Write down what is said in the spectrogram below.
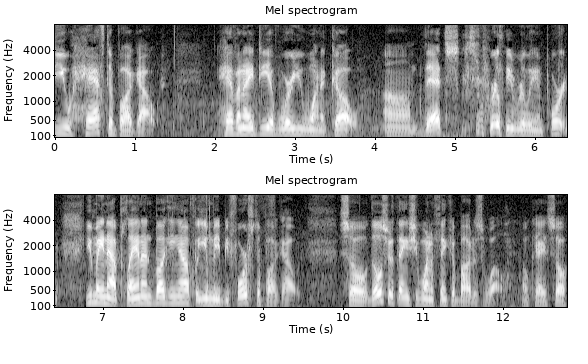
you have to bug out, have an idea of where you want to go. Um, that's really, really important. You may not plan on bugging out, but you may be forced to bug out. So those are things you want to think about as well. Okay, so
